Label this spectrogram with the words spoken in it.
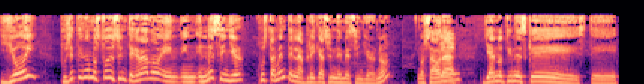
y hoy, pues ya tenemos todo eso integrado en, en, Messenger, justamente en la aplicación de Messenger, ¿no? O sea, ahora ya no tienes que, este,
